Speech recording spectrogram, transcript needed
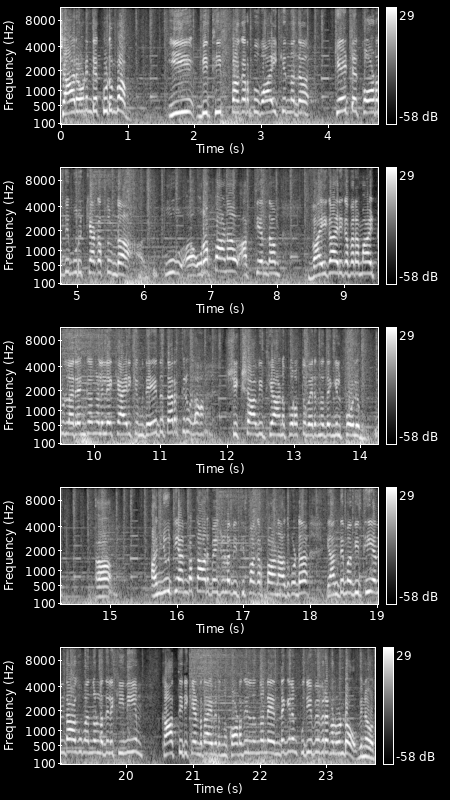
ഷാരോണിന്റെ കുടുംബം ഈ വിധി പകർപ്പ് വായിക്കുന്നത് കേട്ട് കോടതി മുറിക്കകത്തുണ്ട്. ഉറപ്പാണ് അത്യന്തം വൈകാരികപരമായിട്ടുള്ള രംഗങ്ങളിലേക്കായിരിക്കും. ഇത് ഏത് തരത്തിലുള്ള ശിക്ഷാവിധിയാണ് പുറത്തു വരുന്നതെങ്കിൽ പോലും അഞ്ഞൂറ്റി അൻപത്തി ആറ് പേജുള്ള വിധി പകർപ്പാണ്. അതുകൊണ്ട് അന്തിമ വിധി എന്താകുമെന്നുള്ളതിലേക്ക് ഇനിയും കാത്തിരിക്കേണ്ടതായി വരുന്നു കോടതിയിൽ തന്നെ എന്തെങ്കിലും പുതിയ വിവരങ്ങളുണ്ടോ? വിനോദ്.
